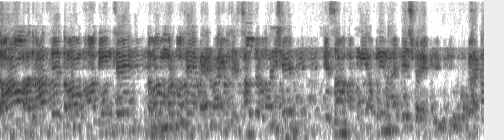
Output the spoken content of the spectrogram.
तमाम हजरात से, तमाम खातन से, तमाम मर्दों से बहन भाइयों से सबसे गुजारिश है कि सब अपनी अपनी राय पेश करें। घर का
